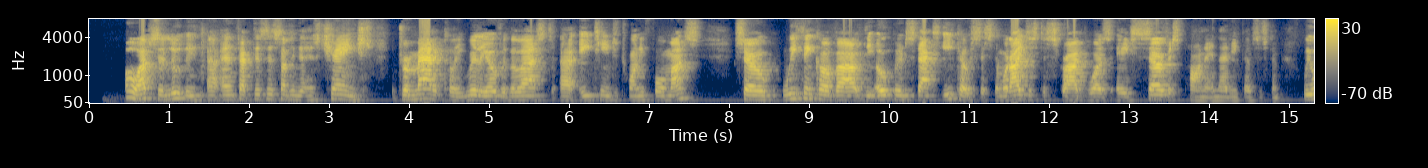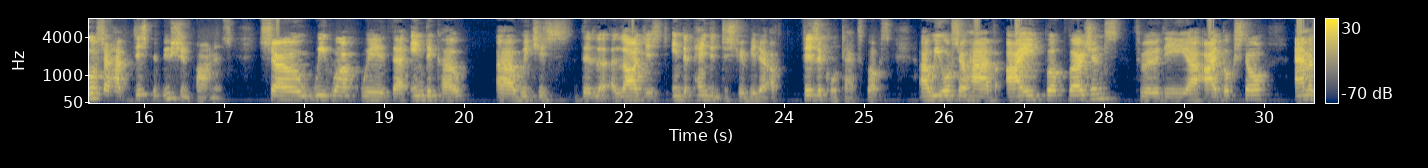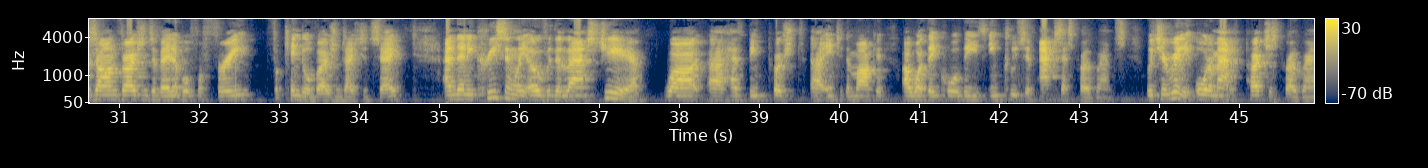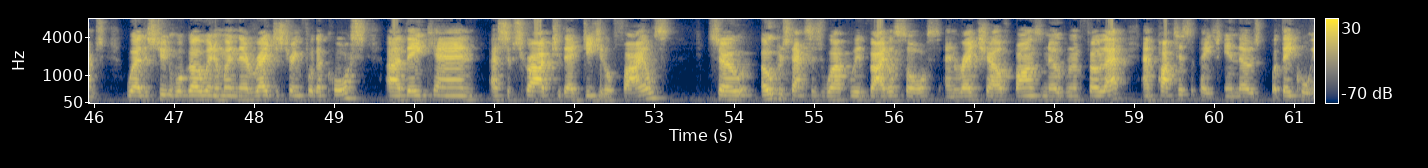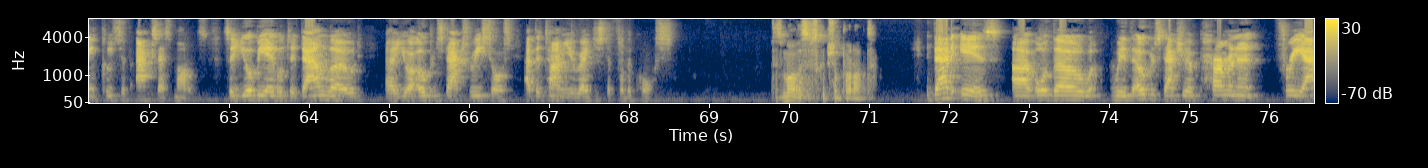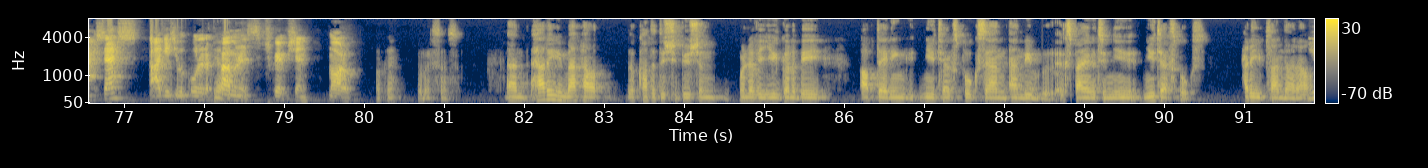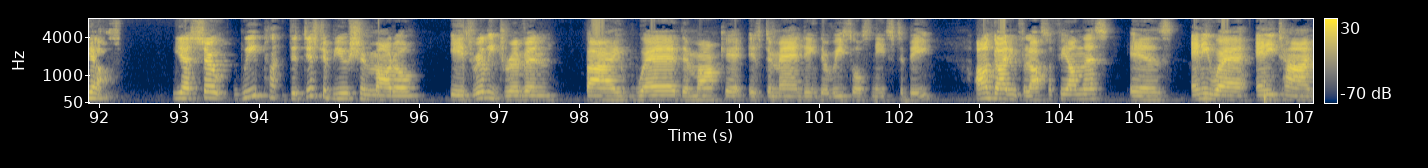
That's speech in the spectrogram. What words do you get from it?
Oh, absolutely. Uh, in fact, this is something that has changed dramatically, really, over the last uh, 18 to 24 months. So we think about the OpenStax ecosystem. What I just described was a service partner in that ecosystem. We also have distribution partners. So we work with uh, Indico, uh, which is the l- largest independent distributor of physical textbooks. Uh, we also have iBook versions through the uh, iBook store, Amazon versions available for free, for Kindle versions, I should say. And then increasingly over the last year, what uh, has been pushed uh, into the market are what they call these inclusive access programs, which are really automatic purchase programs where the student will go in and when they're registering for the course, uh, they can uh, subscribe to their digital files. So OpenStax has worked with VitalSource and RedShelf, Barnes & Noble, and Follett, and participates in those what they call inclusive access models. So you'll be able to download uh, your OpenStax resource at the time you register for the course. It's more of a subscription product. That is, uh, although with OpenStax you have permanent free access. I guess you would call it a yeah. permanent subscription model. Okay, that makes sense. And how do you map out the content distribution whenever you're going to be updating new textbooks and, and be expanding into new new textbooks? How do you plan that out? Yeah, yeah. So we pl- the distribution model is really driven by where the market is demanding the resource needs to be. Our guiding philosophy on this is anywhere, anytime,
